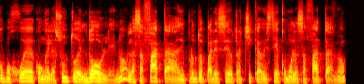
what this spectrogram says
cómo juega con el asunto del doble, ¿no? La zafata, de pronto aparece otra chica vestida como la zafata, ¿no?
